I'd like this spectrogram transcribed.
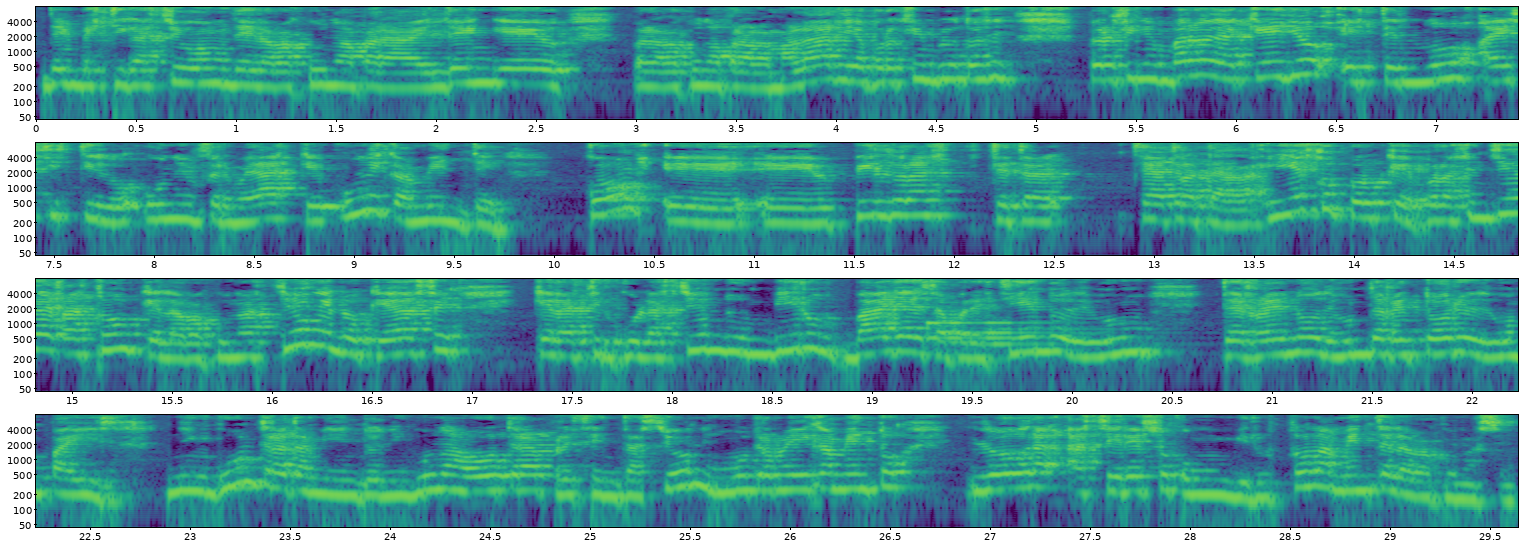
de investigación de la vacuna para el dengue, para la vacuna para la malaria, por ejemplo, entonces, pero sin embargo de aquello este, no ha existido una enfermedad que únicamente con eh, eh, píldoras sea tratada. ¿Y eso por qué? Por la sencilla razón que la vacunación es lo que hace que la circulación de un virus vaya desapareciendo de un terreno, de un territorio, de un país. Ningún tratamiento, ninguna otra presentación, ningún otro medicamento logra hacer eso con un virus, solamente la vacunación.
